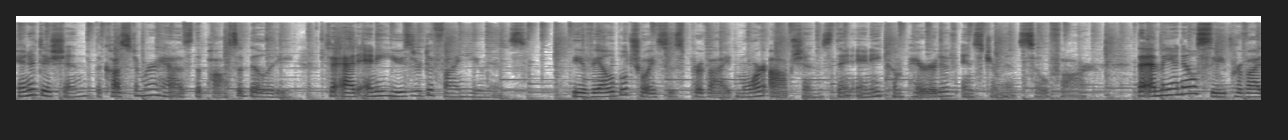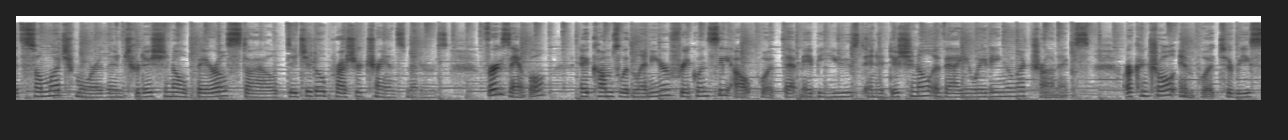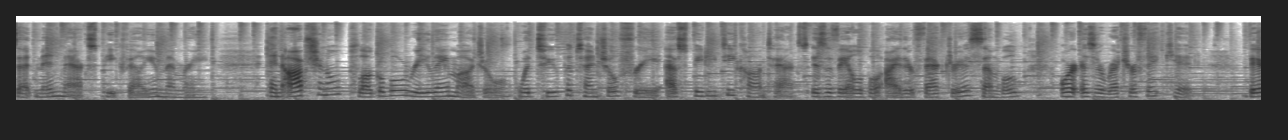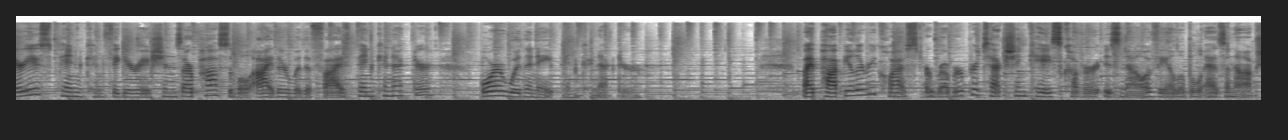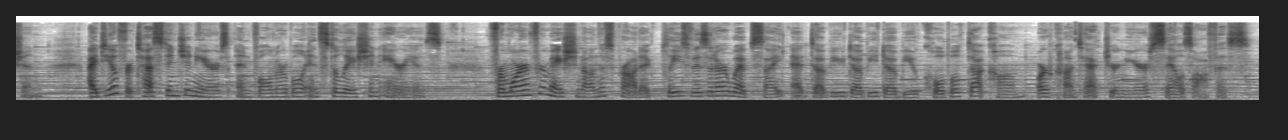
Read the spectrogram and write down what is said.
In addition, the customer has the possibility to add any user-defined units. The available choices provide more options than any comparative instrument so far. The MANLC provides so much more than traditional barrel-style digital pressure transmitters. For example, it comes with linear frequency output that may be used in additional evaluating electronics or control input to reset min-max peak value memory. An optional pluggable relay module with two potential free SPDT contacts is available either factory assembled or as a retrofit kit. Various pin configurations are possible either with a 5-pin connector or with an 8-pin connector. By popular request, a rubber protection case cover is now available as an option, ideal for test engineers and vulnerable installation areas. For more information on this product, please visit our website at www.kobold.com or contact your nearest sales office.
